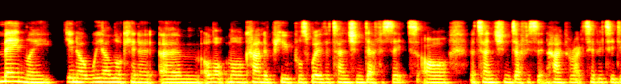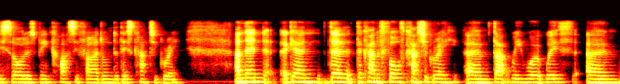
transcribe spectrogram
mainly, you know, we are looking at um, a lot more kind of pupils with attention deficits or attention deficit and hyperactivity disorders being classified under this category. And then again, the the kind of fourth category um, that we work with um,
